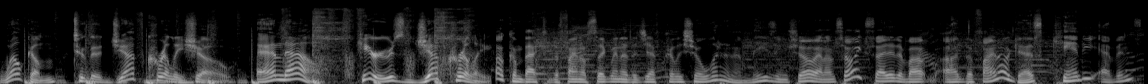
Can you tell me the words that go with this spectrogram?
Welcome to the Jeff Crilley Show. And now, here's Jeff Crilley. Welcome back to the final segment of the Jeff Crilley Show. What an amazing show. And I'm so excited about uh, the final guest, Candy Evans,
